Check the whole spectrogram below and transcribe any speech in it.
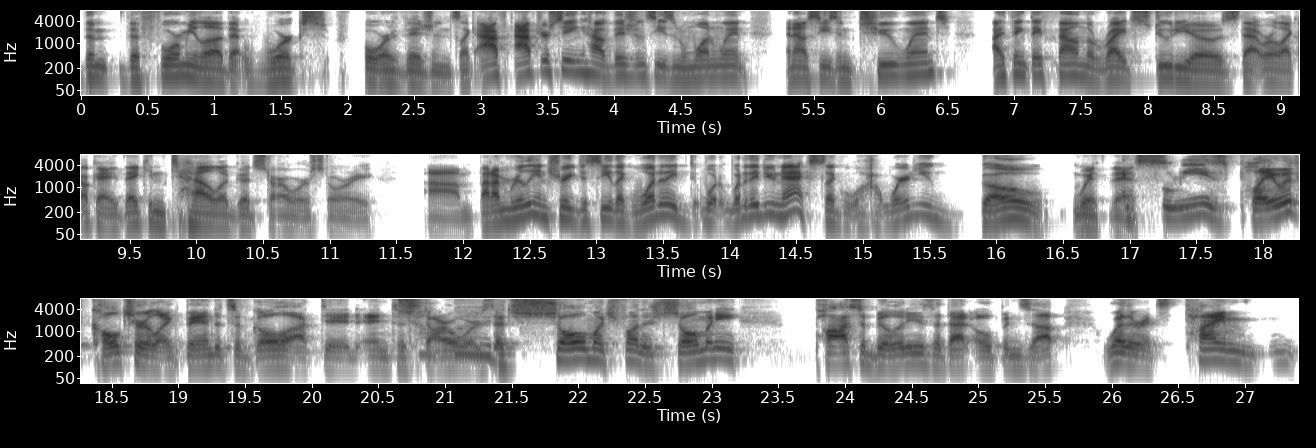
the the formula that works for Visions. Like af- after seeing how Vision season one went and how season two went, I think they found the right studios that were like, okay, they can tell a good Star Wars story. Um, but I'm really intrigued to see like what do they what what do they do next? Like wh- where do you go with And this? please play with culture like Bandits of Golak did into So Star Wars. That's so much fun. There's so many possibilities that that opens up. Whether it's time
